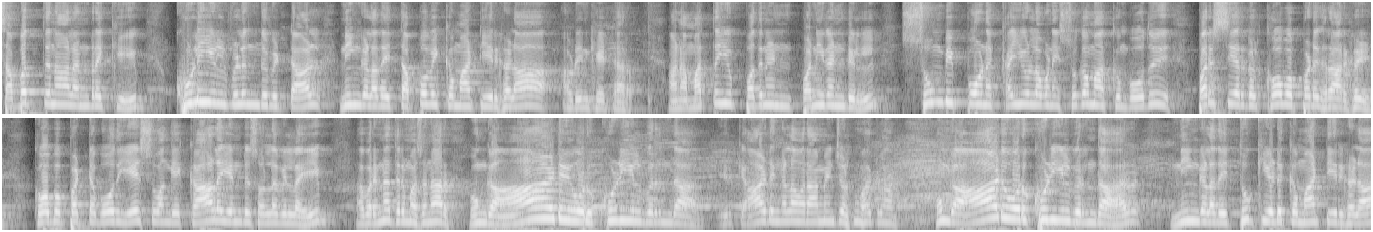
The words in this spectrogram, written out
சபத்து நாள் அன்றைக்கு குழியில் விழுந்து விட்டால் நீங்கள் அதை தப்ப வைக்க மாட்டீர்களா? அப்படின்னு கேட்டார். ஆனால் மத்தையு பதினெண் பனிரெண்டில் சும்பி போன கையுள்ளவனை சுகமாக்கும் போது பரிசியர்கள் கோபப்படுகிறார்கள். கோபப்பட்ட போது இயேசு அங்கே காளை என்று சொல்லவில்லை. அவர் என்ன திரும்ப சொன்னார்? உங்க ஆடு ஒரு குழியில் விருந்தார் இருக்கு ஆடுங்கெல்லாம் வராமேன்னு சொல்ல பார்க்கலாம். உங்க ஆடு ஒரு குழியில் விருந்தார் நீங்கள் அதை தூக்கி எடுக்க மாட்டீர்களா?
